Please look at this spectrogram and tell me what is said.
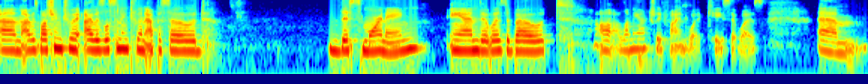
Um, I was watching to I was listening to an episode this morning and it was about uh, let me actually find what case it was. Um,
